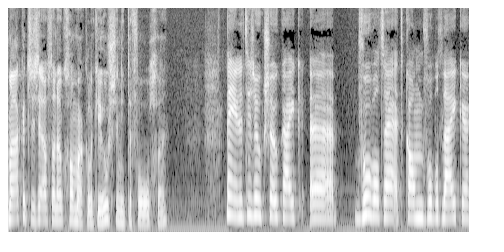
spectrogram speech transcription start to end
Maak het jezelf dan ook gewoon makkelijk. Je hoeft ze niet te volgen. Nee, en het is ook zo, kijk, eh, bijvoorbeeld, hè, het kan bijvoorbeeld lijken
